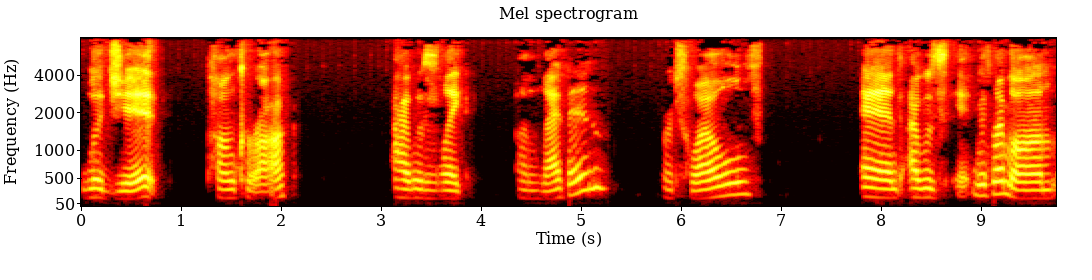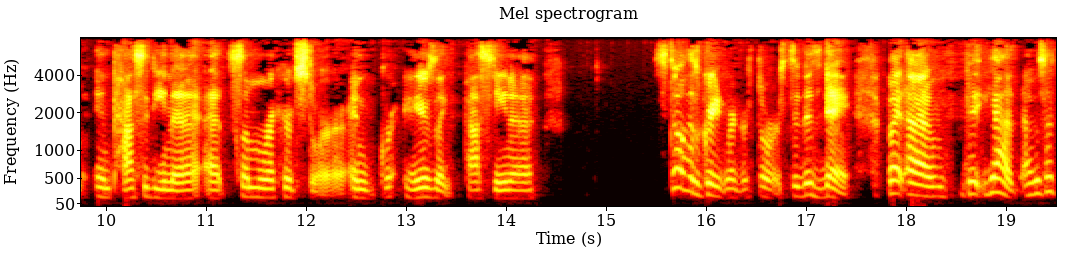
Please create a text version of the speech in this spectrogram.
legit punk rock, I was like 11 or 12. And I was with my mom in Pasadena at some record store. And here's like Pasadena still has great record stores to this day. But, um, but yeah, I was at,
